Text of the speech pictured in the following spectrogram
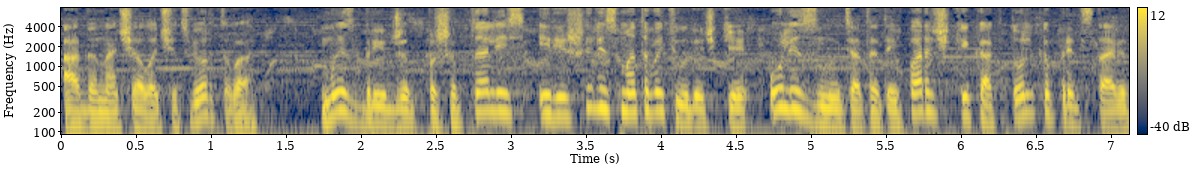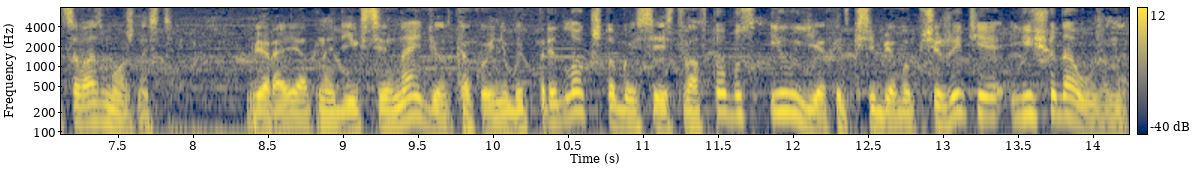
А до начала четвертого мы с Бриджит пошептались и решили сматывать удочки, улизнуть от этой парочки, как только представится возможность. Вероятно, Дикси найдет какой-нибудь предлог, чтобы сесть в автобус и уехать к себе в общежитие еще до ужина.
